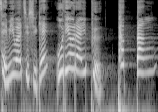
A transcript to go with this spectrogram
재미와 지식의 오디오 라이프 팝빵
